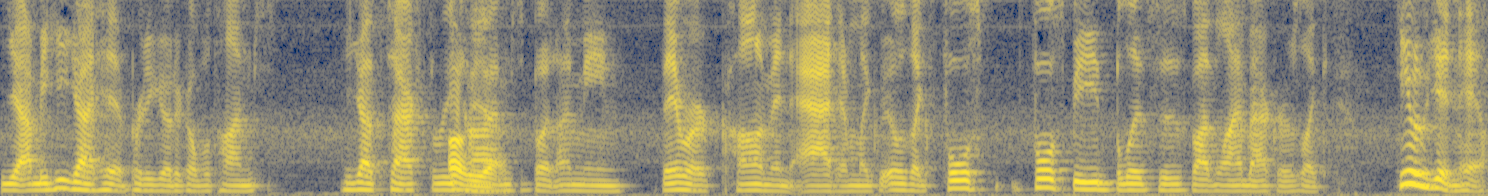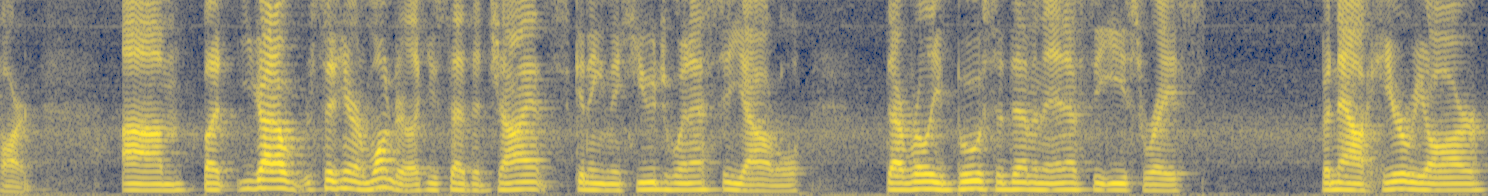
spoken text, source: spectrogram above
Yeah, I mean he got hit pretty good a couple times. He got sacked three Oh, yeah. times, but I mean they were coming at him like it was like full full speed blitzes by the linebackers. Like he was getting hit hard. Um, but you gotta sit here and wonder, like you said, the Giants getting the huge win at Seattle that really boosted them in the NFC East race. But now here we are,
